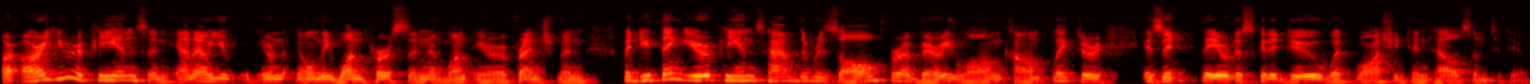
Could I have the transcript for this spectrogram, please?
Are, are Europeans, and I know you, you're only one person and one, you're a Frenchman, but do you think Europeans have the resolve for a very long conflict, or is it they are just going to do what Washington tells them to do?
